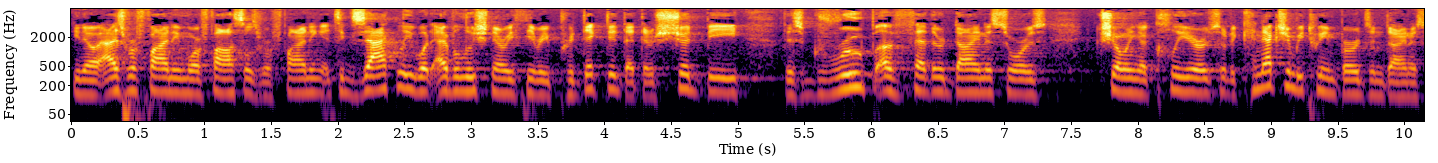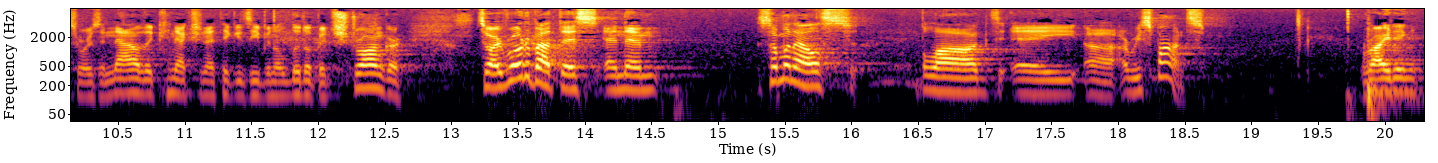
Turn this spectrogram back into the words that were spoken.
you know, as we're finding more fossils, we're finding it's exactly what evolutionary theory predicted that there should be this group of feathered dinosaurs showing a clear sort of connection between birds and dinosaurs. And now the connection, I think, is even a little bit stronger. So I wrote about this, and then someone else blogged a, uh, a response, writing,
